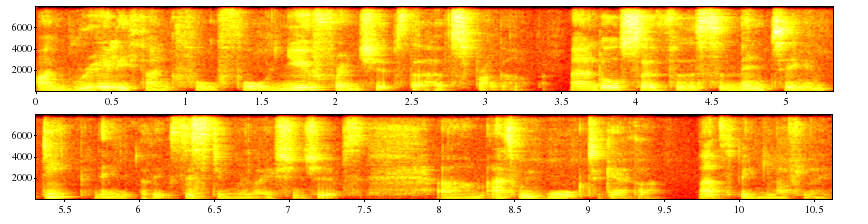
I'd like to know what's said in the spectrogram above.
I'm really thankful for new friendships that have sprung up and also for the cementing and deepening of existing relationships um, as we walk together. That's been lovely.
